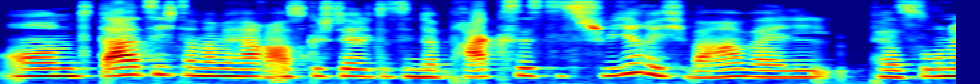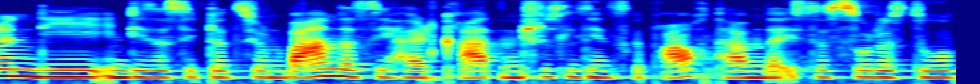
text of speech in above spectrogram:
Und da hat sich dann aber herausgestellt, dass in der Praxis das schwierig war, weil Personen, die in dieser Situation waren, dass sie halt gerade einen Schlüsseldienst gebraucht haben, da ist es so, dass du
